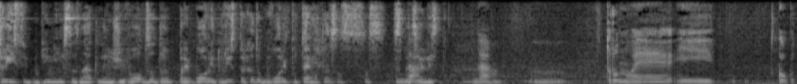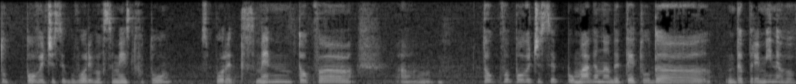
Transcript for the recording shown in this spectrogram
30 години съзнателен живот, за да пребори дори страха да говори по темата с, с специалист. Да, да. Трудно е и колкото повече се говори в семейството, според мен, толкова толкова повече се помага на детето да, да премине в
